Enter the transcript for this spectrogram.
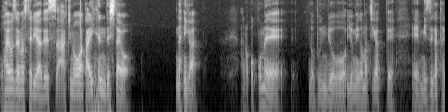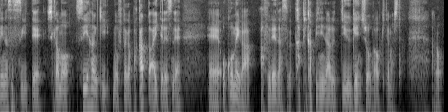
おはようございます。テリアです。あ昨日は大変でしたよ。何が？あの、お米の分量を嫁が間違って、えー、水が足りなさすぎて、しかも炊飯器の蓋がパカッと開いてですね、えー、お米が溢れ出す、カピカピになるっていう現象が起きてました。あの、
